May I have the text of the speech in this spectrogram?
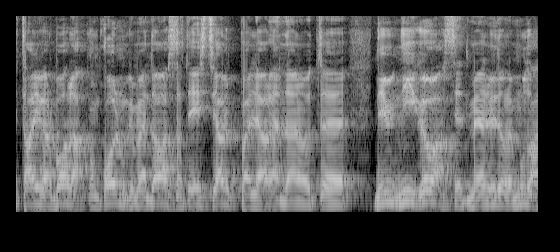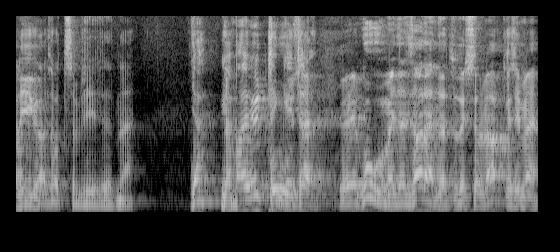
et Aivar Pohlak on kolmkümmend aastat Eesti jalgpalli arendanud eh, nii, nii kõvasti, et me nüüd oleme mudaliigas otsapidi, et näe jah, ja ma ütlengi see, kuhu meid on siis arendatud, eks ole, me hakkasime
